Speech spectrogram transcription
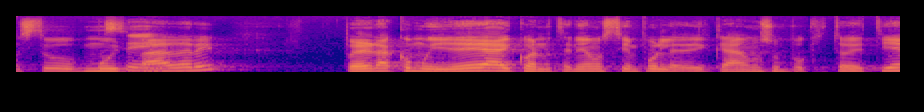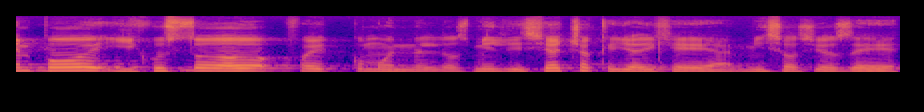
estuvo muy padre, pero era como idea y cuando teníamos tiempo le dedicábamos un poquito de tiempo y justo fue como en el 2018 que yo dije a mis socios de,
